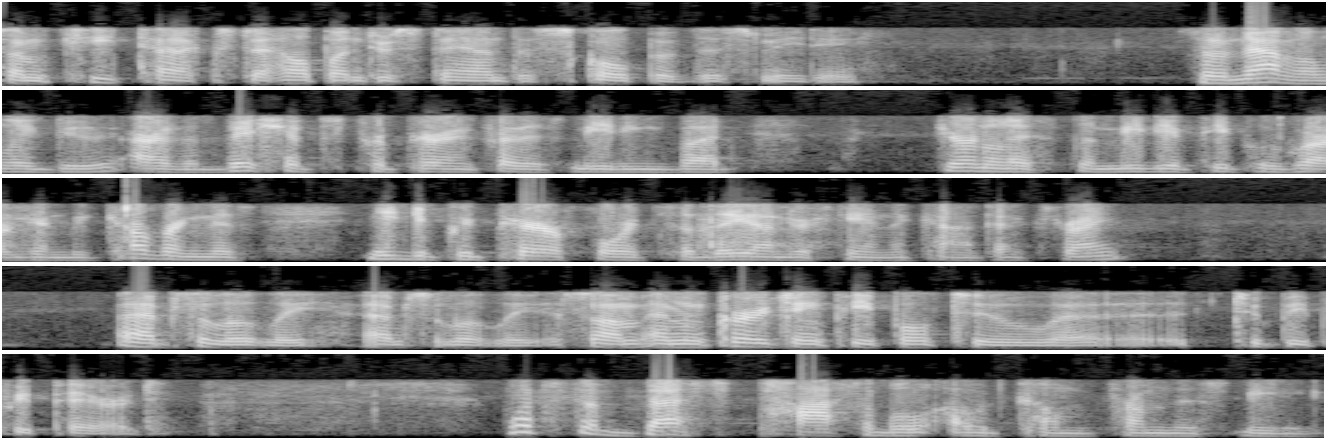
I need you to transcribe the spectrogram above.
some key texts to help understand the scope of this meeting. So not only do are the bishops preparing for this meeting, but journalists, the media people who are going to be covering this, need to prepare for it so they understand the context, right? Absolutely, absolutely. So I'm, I'm encouraging people to uh, to be prepared. What's the best possible outcome from this meeting?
